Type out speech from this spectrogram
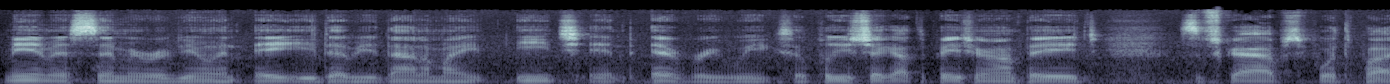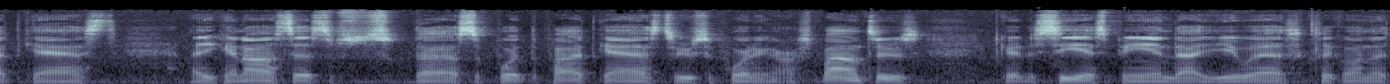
me and Miss Simi reviewing AEW Dynamite each and every week. So please check out the Patreon page, subscribe, support the podcast. Uh, you can also uh, support the podcast through supporting our sponsors. Go to cspn.us, click on the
